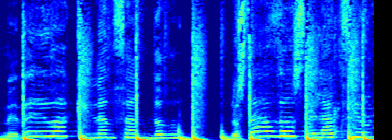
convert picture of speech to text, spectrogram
Me veo aquí lanzando los dados de la acción.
